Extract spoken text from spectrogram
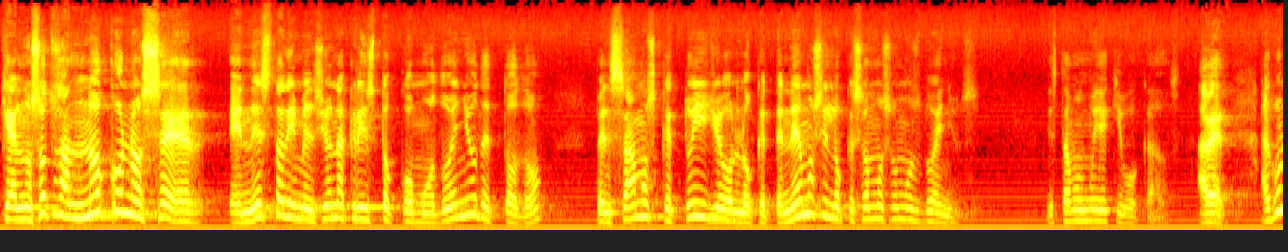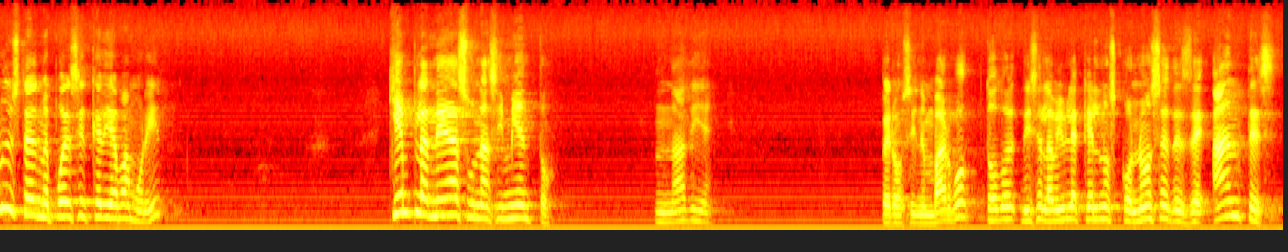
que a nosotros al no conocer en esta dimensión a Cristo como dueño de todo, pensamos que tú y yo lo que tenemos y lo que somos somos dueños. Y estamos muy equivocados. A ver, ¿alguno de ustedes me puede decir qué día va a morir? ¿Quién planea su nacimiento? Nadie. Pero sin embargo, todo dice la Biblia que Él nos conoce desde antes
